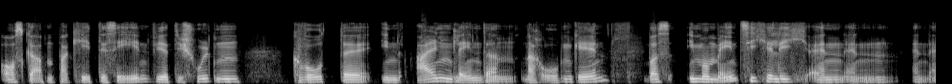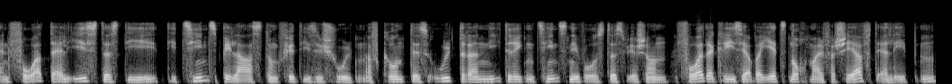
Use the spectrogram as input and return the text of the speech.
Ausgabenpakete sehen, wird die Schulden Zinsquote in allen Ländern nach oben gehen, was im Moment sicherlich ein, ein, ein, ein Vorteil ist, dass die, die Zinsbelastung für diese Schulden aufgrund des ultra niedrigen Zinsniveaus, das wir schon vor der Krise, aber jetzt nochmal verschärft erlebten,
